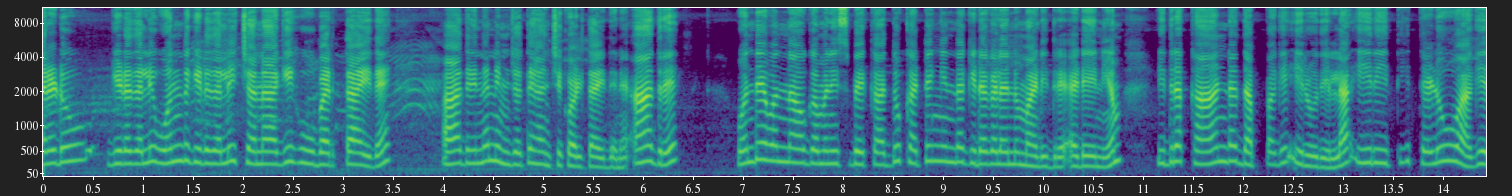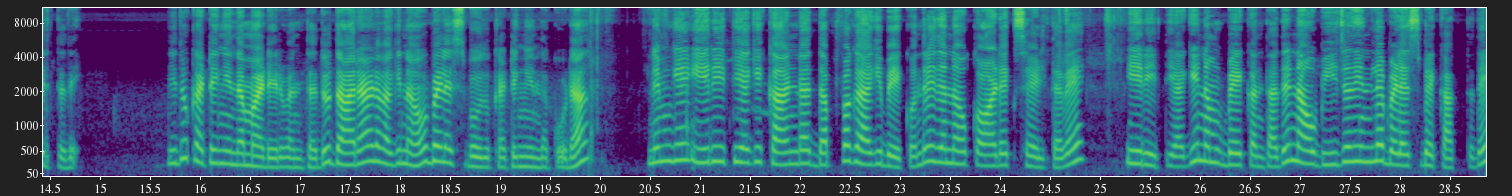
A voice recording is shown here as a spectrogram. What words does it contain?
ಎರಡು ಗಿಡದಲ್ಲಿ, ಒಂದು ಗಿಡದಲ್ಲಿ ಚೆನ್ನಾಗಿ ಹೂ ಬರ್ತಾ ಇದೆ. ಆದ್ದರಿಂದ ನಿಮ್ಮ ಜೊತೆ ಹಂಚಿಕೊಳ್ತಾ ಇದ್ದೇನೆ. ಆದರೆ ಒಂದೇ ಒಂದು ನಾವು ಗಮನಿಸಬೇಕಾದ್ದು ಕಟಿಂಗಿಂದ ಗಿಡಗಳನ್ನು ಮಾಡಿದರೆ ಅಡೇನಿಯಂ, ಇದರ ಕಾಂಡ ದಪ್ಪಗೆ ಇರುವುದಿಲ್ಲ, ಈ ರೀತಿ ತೆಳುವಾಗಿ ಇರ್ತದೆ. ಇದು ಕಟಿಂಗಿಂದ ಮಾಡಿರುವಂಥದ್ದು. ಧಾರಾಳವಾಗಿ ನಾವು ಬೆಳೆಸ್ಬೋದು ಕಟಿಂಗಿಂದ ಕೂಡ. ನಿಮಗೆ ಈ ರೀತಿಯಾಗಿ ಕಾಂಡ ದಪ್ಪಗಾಗಿ ಬೇಕು ಅಂದರೆ ಇದನ್ನು ನಾವು ಕಾಡೆಕ್ಸ್ ಹೇಳ್ತೇವೆ. ಈ ರೀತಿಯಾಗಿ ನಮ್ಗೆ ಬೇಕಂತಾದರೆ ನಾವು ಬೀಜದಿಂದಲೇ ಬೆಳೆಸಬೇಕಾಗ್ತದೆ.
